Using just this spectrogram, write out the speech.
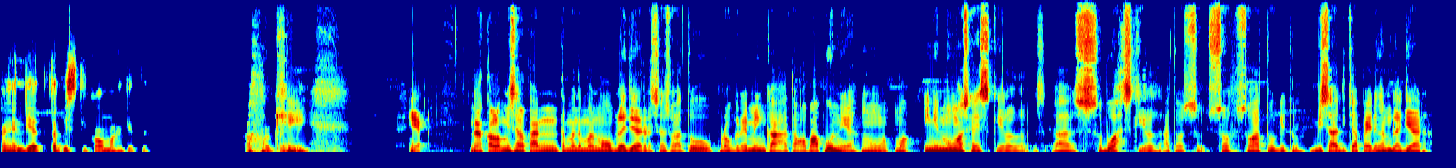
pengen dia tetap istiqomah gitu oke okay. ya Nah, kalau misalkan teman-teman mau belajar sesuatu, programming kah atau apa pun ya, ingin menguasai skill uh, sebuah skill atau sesuatu gitu, bisa dicapai dengan belajar.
